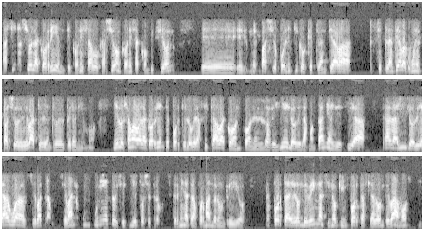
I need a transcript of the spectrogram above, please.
Así nació la corriente, con esa vocación, con esa convicción, eh, un espacio político que planteaba, se planteaba como un espacio de debate dentro del peronismo. Y él lo llamaba la corriente porque lo graficaba con, con los de hielo de las montañas y decía, cada hilo de agua se, va se van uniendo y, y esto se, se termina transformando en un río. No importa de dónde vengan, sino que importa hacia dónde vamos y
